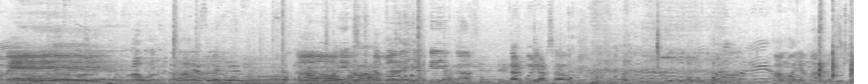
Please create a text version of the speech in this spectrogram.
A ver. Dar pueblo alzado. Vamos a llamarlo, Bulla.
